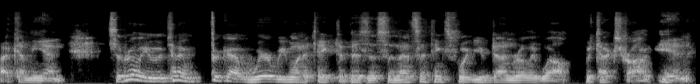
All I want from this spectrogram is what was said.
about coming in. So really, we kind of figure out where we want to take the business, and that's I think what you've done really well with TechStrong. And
